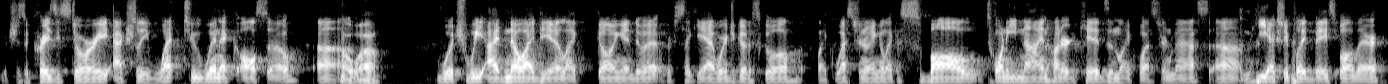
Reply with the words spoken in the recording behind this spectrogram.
which is a crazy story actually went to Winnick also um, Oh wow. which we I had no idea like going into it. We're just like yeah where'd you go to school? Like Western New England like a small 2900 kids in like Western Mass. Um, he actually played baseball there.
